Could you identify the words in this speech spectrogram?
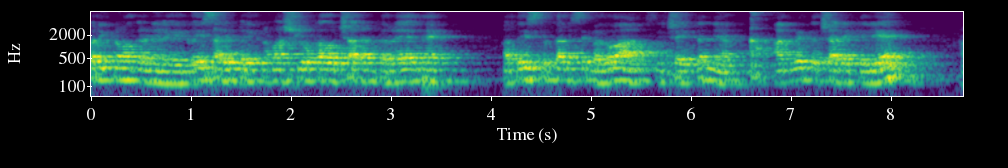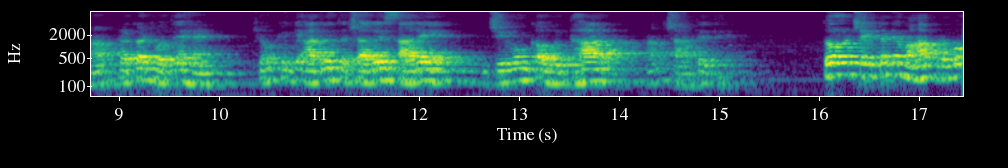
परिक्रमा करने लगे. कई सारे परिक्रमा श्लोक का उच्चारण कर रहे थे और इस प्रकार से भगवान श्री चैतन्य अद्वैत आचार्य के लिए प्रकट होते हैं. क्यों? क्योंकि अद्वैत आचार्य सारे जीवों का उद्धार चाहते थे. तो चैतन्य महाप्रभु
